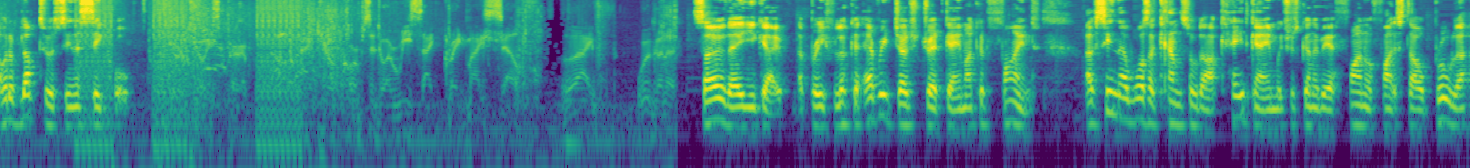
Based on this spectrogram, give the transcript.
I would have loved to have seen a sequel. So there you go, a brief look at every Judge Dredd game I could find. I've seen there was a cancelled arcade game which was going to be a Final Fight style brawler,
